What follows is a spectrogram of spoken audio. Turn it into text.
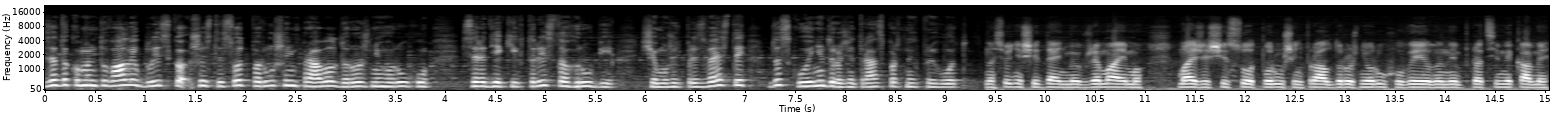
задокументували близько 600 порушень правил дорожнього руху, серед яких 300 грубі, що можуть призвести до скоєння дорожньо-транспортних пригод. На сьогоднішній день ми вже маємо майже 600 порушень правил дорожнього руху, виявлених працівниками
